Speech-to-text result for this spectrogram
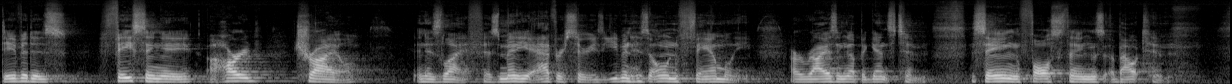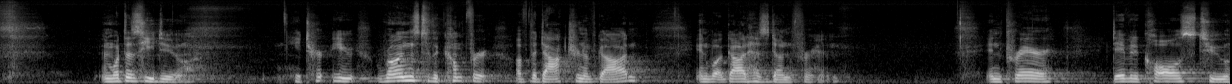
David is facing a, a hard trial in his life, as many adversaries, even his own family, are rising up against him, saying false things about him. And what does he do? He, ter- he runs to the comfort of the doctrine of God and what God has done for him. In prayer, David calls to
